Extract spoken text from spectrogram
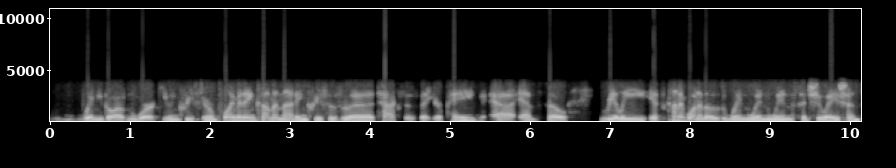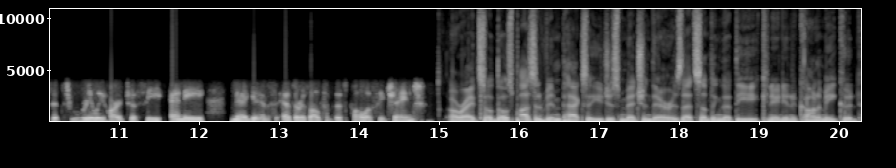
when you go out and work, you increase your employment income, and that increases the taxes that you're paying. Uh, and so, really, it's kind of one of those win win win situations. It's really hard to see any negatives as a result of this policy change. All right. So, those positive impacts that you just mentioned there, is that something that the Canadian economy could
